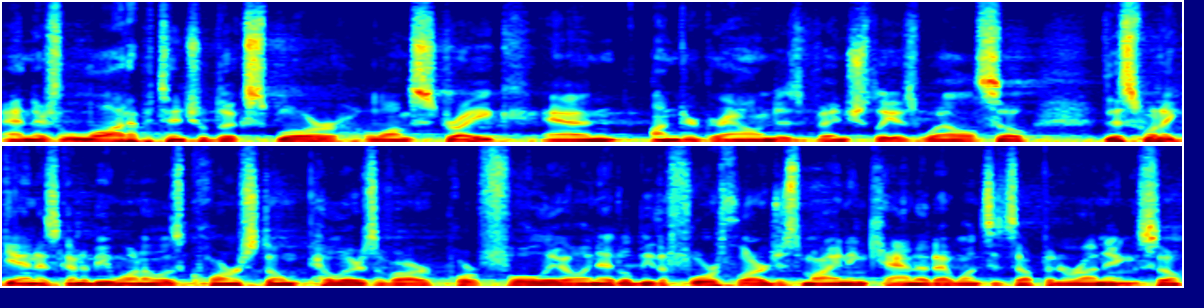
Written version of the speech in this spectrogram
And there's a lot of potential to explore along strike and underground eventually as well. So this one, again, is going to be one of those cornerstone pillars of our portfolio. And it'll be the fourth largest mine in Canada once it's up and running. So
